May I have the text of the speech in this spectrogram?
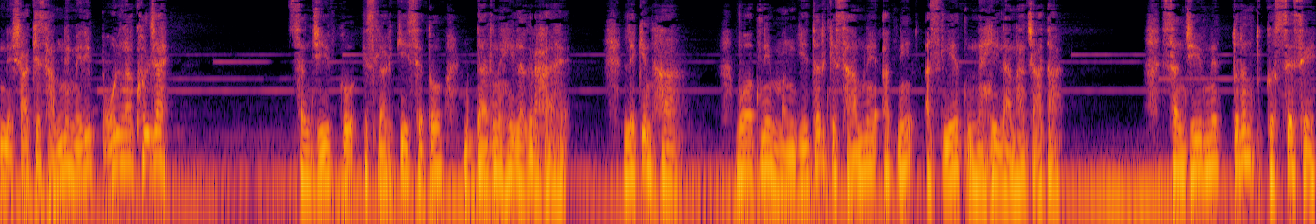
निशा के सामने मेरी पोल ना खुल जाए। संजीव को इस लड़की से तो डर नहीं लग रहा है, लेकिन हाँ, वो अपनी मंगेतर के सामने अपनी असलियत नहीं लाना चाहता। संजीव ने तुरंत गुस्से से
